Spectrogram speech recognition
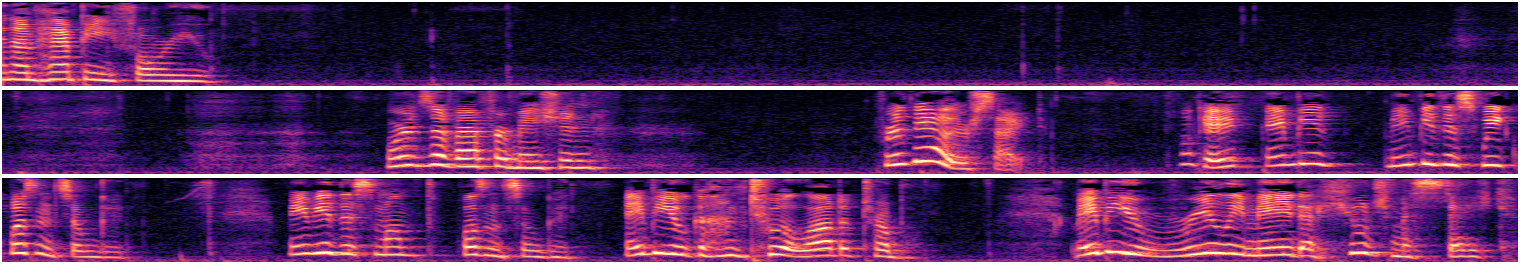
and I'm happy for you. Words of affirmation for the other side. Okay, maybe maybe this week wasn't so good. Maybe this month wasn't so good. Maybe you got into a lot of trouble. Maybe you really made a huge mistake.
